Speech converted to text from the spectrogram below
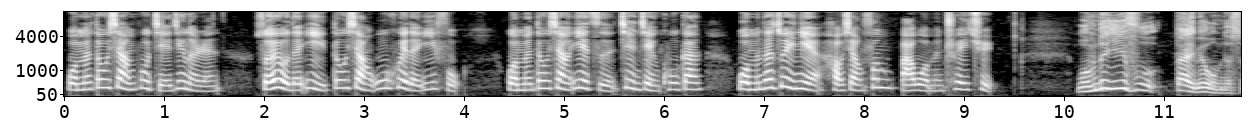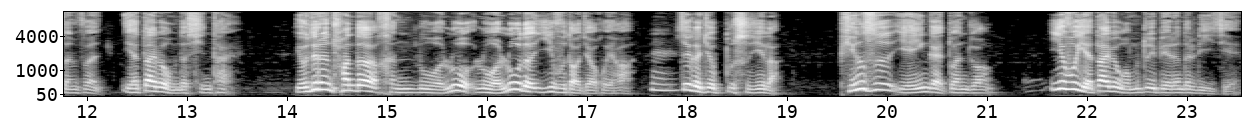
我们都像不洁净的人，所有的意都像污秽的衣服，我们都像叶子渐渐枯干，我们的罪孽好像风把我们吹去。我们的衣服代表我们的身份，也代表我们的心态。有的人穿的很裸露、裸露的衣服到教会哈，嗯这个就不适宜了。平时也应该端庄，衣服也代表我们对别人的礼节。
